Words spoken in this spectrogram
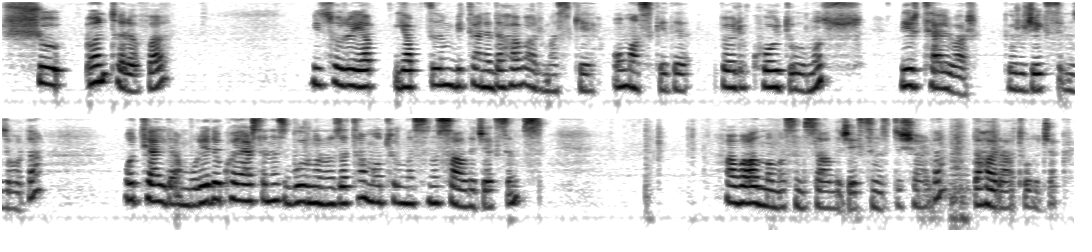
şu ön tarafa bir sonra yap, yaptığım bir tane daha var maske. O maskede böyle koyduğumuz bir tel var. Göreceksiniz orada. O telden buraya da koyarsanız burnunuza tam oturmasını sağlayacaksınız hava almamasını sağlayacaksınız dışarıdan. Daha rahat olacak.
